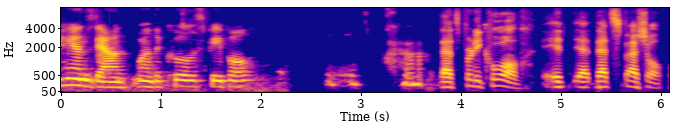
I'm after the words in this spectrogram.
hands down, one of the coolest people. that's pretty cool. It, it, that's special.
